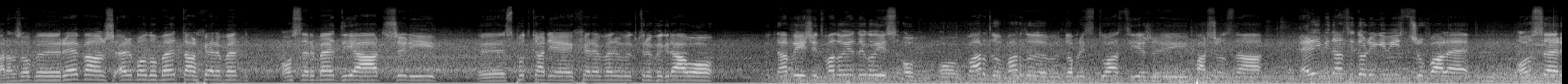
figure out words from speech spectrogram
Barażowy rewanż El Monumental Hereven Oser Media, czyli e, spotkanie Hereven, które wygrało na wyjeździe 2 do 1 jest o, o bardzo, bardzo dobrej sytuacji, jeżeli patrząc na eliminację do Ligi Mistrzów, ale Oser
